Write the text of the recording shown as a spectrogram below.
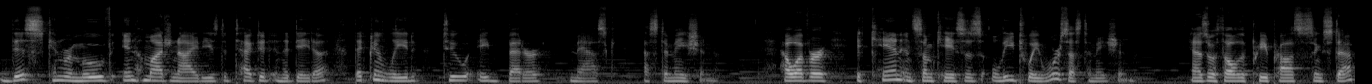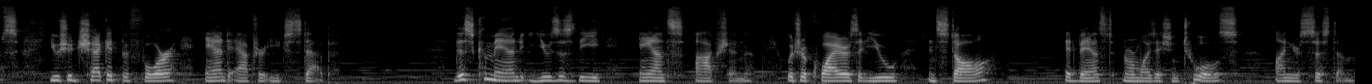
This can remove inhomogeneities detected in the data that can lead to a better mask estimation. However, it can in some cases lead to a worse estimation. As with all the pre-processing steps, you should check it before and after each step. This command uses the ANTS option, which requires that you install advanced normalization tools on your system.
